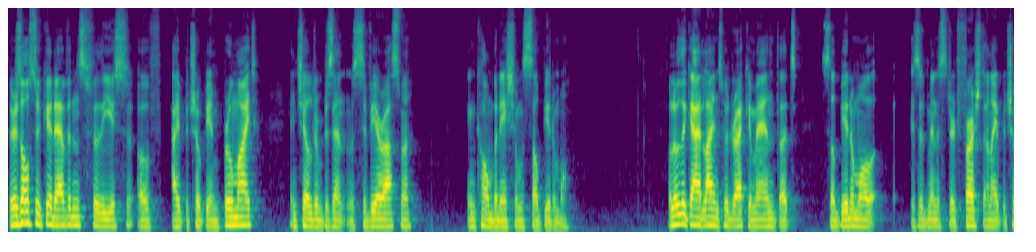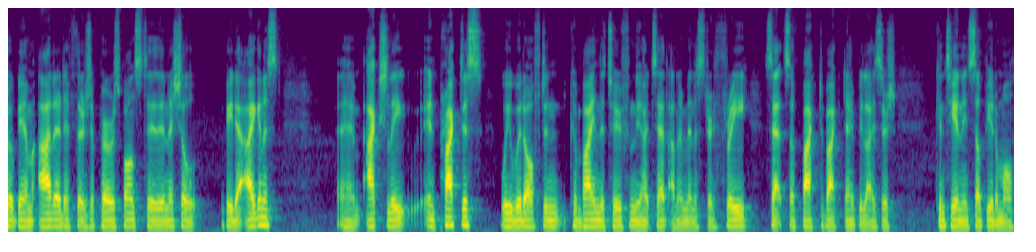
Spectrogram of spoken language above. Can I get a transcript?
There is also good evidence for the use of ipratropium bromide in children presenting with severe asthma in combination with salbutamol. Although the guidelines would recommend that salbutamol is administered first and ipratropium added if there's a poor response to the initial beta agonist, um, actually, in practice, we would often combine the two from the outset and administer three sets of back to back nebulizers containing salbutamol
